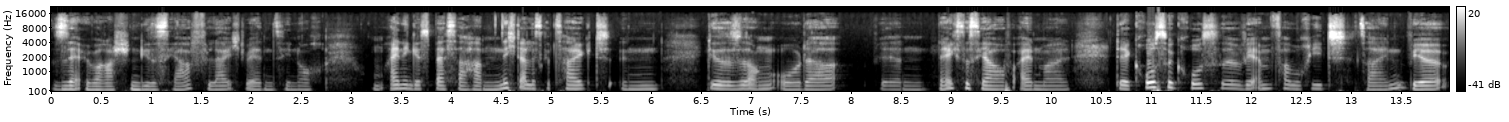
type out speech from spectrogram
sehr überraschen dieses Jahr. Vielleicht werden sie noch um einiges besser haben. Nicht alles gezeigt in dieser Saison oder werden nächstes Jahr auf einmal der große, große WM-Favorit sein. Wir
